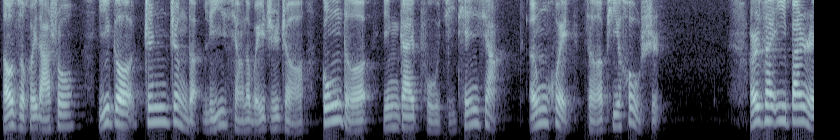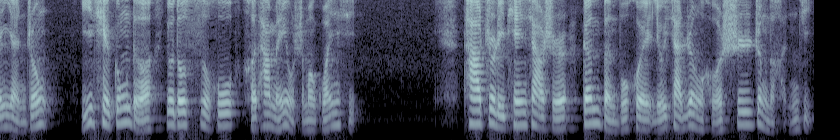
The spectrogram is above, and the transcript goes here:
老子回答说：“一个真正的理想的为职者，功德应该普及天下，恩惠则披后世；而在一般人眼中，一切功德又都似乎和他没有什么关系。他治理天下时，根本不会留下任何施政的痕迹。”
